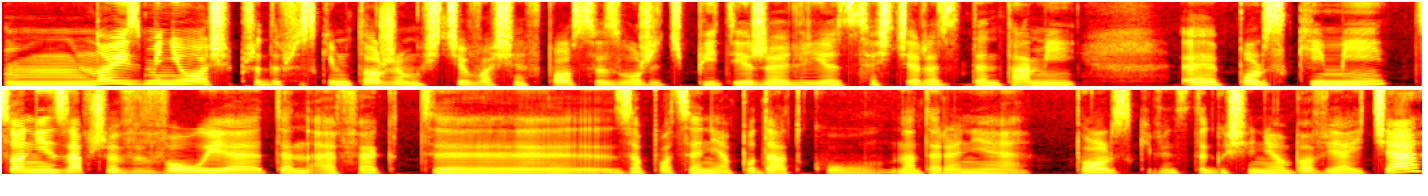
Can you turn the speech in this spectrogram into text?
mm, no i zmieniło się przede wszystkim to, że musicie właśnie w Polsce złożyć PIT, jeżeli jesteście rezydentami E, polskimi, co nie zawsze wywołuje ten efekt zapłacenia podatku na terenie Polski, więc tego się nie obawiajcie.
